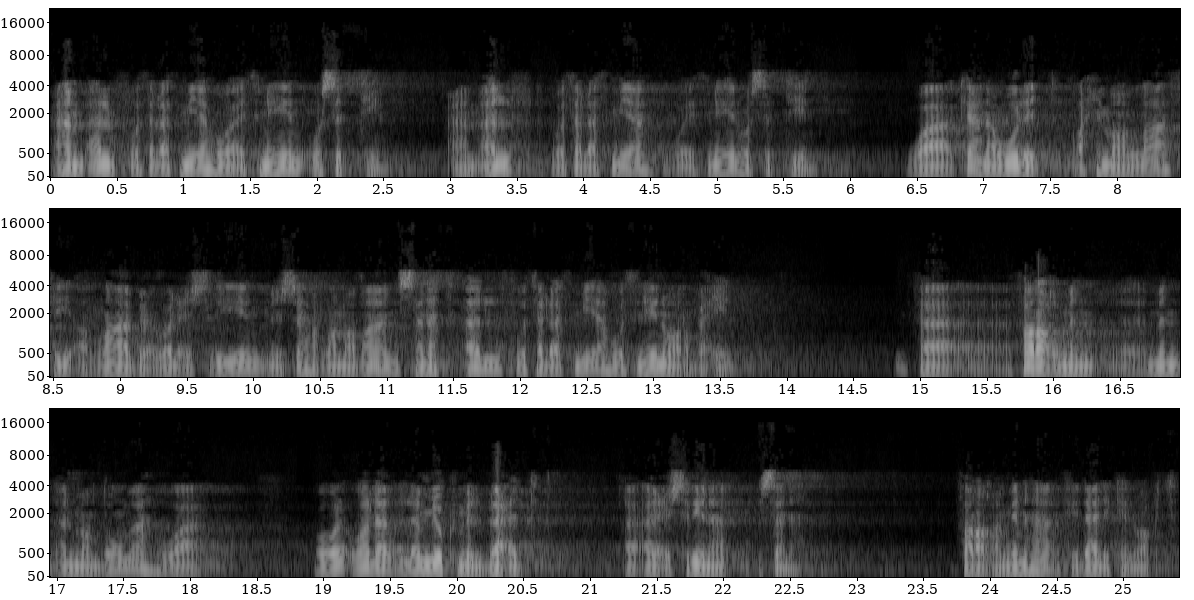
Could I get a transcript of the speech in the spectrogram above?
عام 1362 عام 1362 وكان ولد رحمه الله في الرابع والعشرين من شهر رمضان سنة 1342 ففرغ من من المنظومة ولم يكمل بعد العشرين سنة. فرغ منها في ذلك الوقت.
